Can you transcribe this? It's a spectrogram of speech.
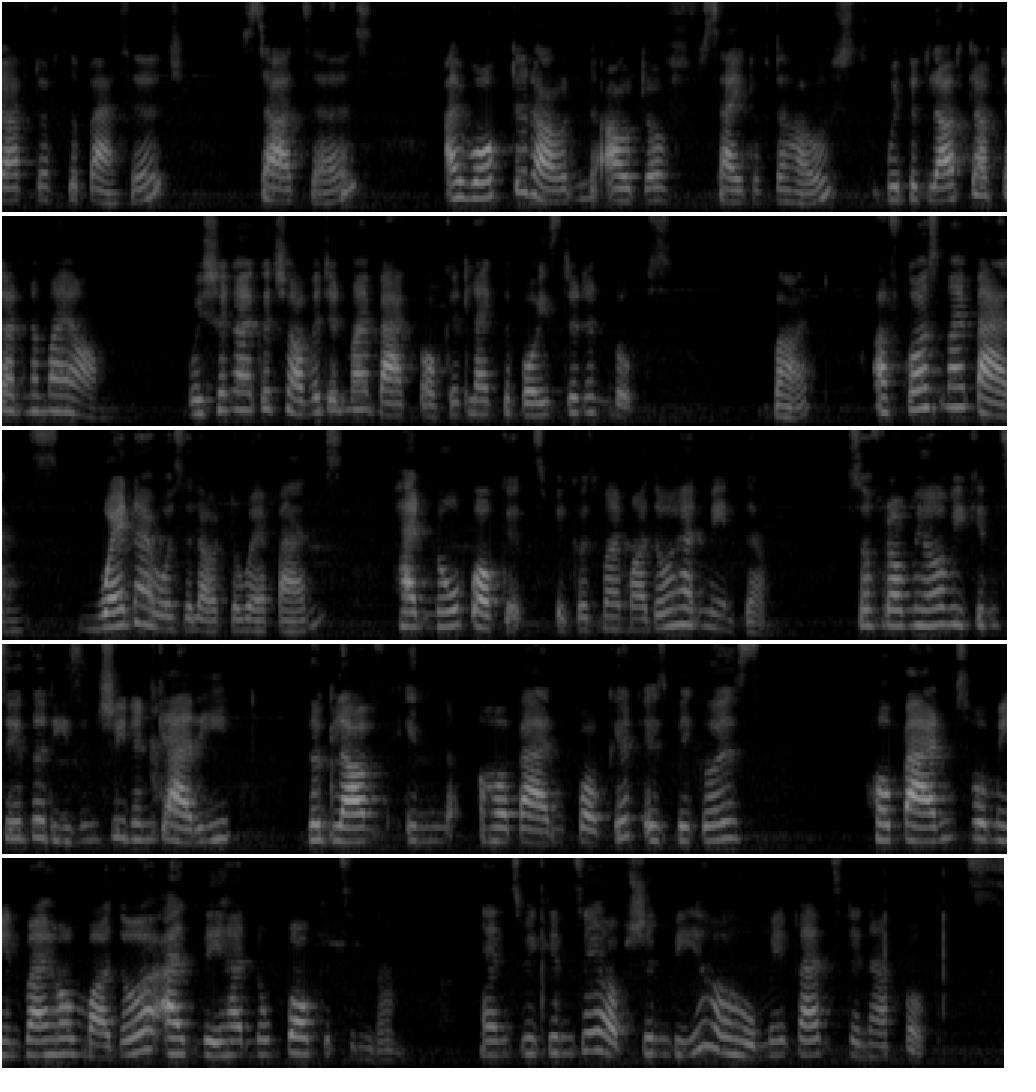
draft of the passage starts as I walked around out of sight of the house with the glove tucked under my arm, wishing I could shove it in my back pocket like the boys did in books. But, of course, my pants, when I was allowed to wear pants, had no pockets because my mother had made them. So, from here, we can say the reason she didn't carry the glove in her pant pocket is because her pants were made by her mother and they had no pockets in them. Hence, we can say option B her homemade pants didn't have pockets.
